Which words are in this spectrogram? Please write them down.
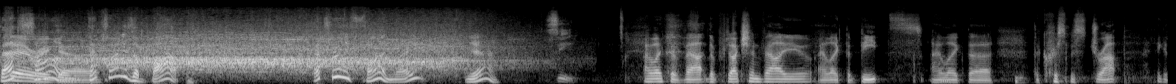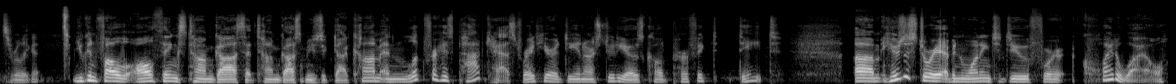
That There we song, go. that song is a bop. That's really fun, right? Yeah. See. I like the va- the production value. I like the beats. I like the the Christmas drop. I think it's really good. You can follow all things Tom Goss at tomgossmusic.com and look for his podcast right here at DNR Studios called Perfect Date. Um, here's a story I've been wanting to do for quite a while,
